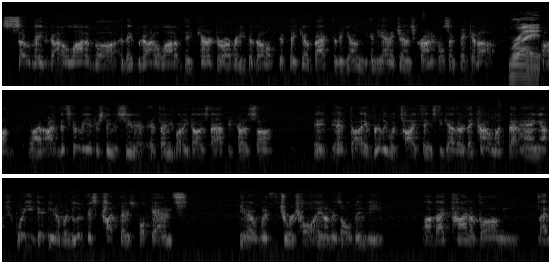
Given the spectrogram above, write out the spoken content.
so they've got a lot of, uh, they've got a lot of the character already developed. If they go back to the young Indiana Jones Chronicles and pick it up, Right. um, I, I, it's going to be interesting to see if, if anybody does that because. It it, uh, it really would tie things together. They kind of let that hang out. What he did, you know, when Lucas cut those bookends, you know, with George Hall in them, his old Indy, uh, that kind of um, that,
